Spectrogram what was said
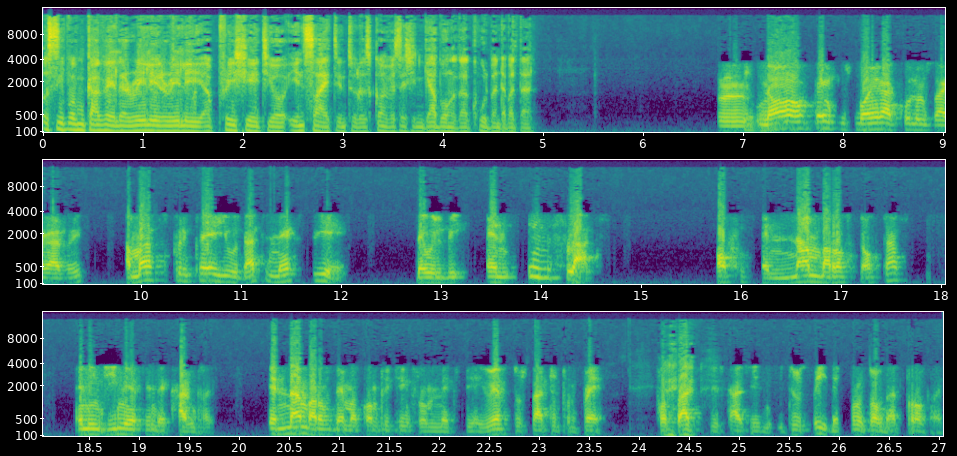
Usipho really, really appreciate your insight into this conversation. Ngiyabonga kakhulu bantu. Mm, no, thank you, Sibonga kakhulu. I must prepare you that next year there will be an influx of a number of doctors and engineers in the country a number of them are completing from next year. You have to start to prepare for such discussion to see the fruit of that program.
